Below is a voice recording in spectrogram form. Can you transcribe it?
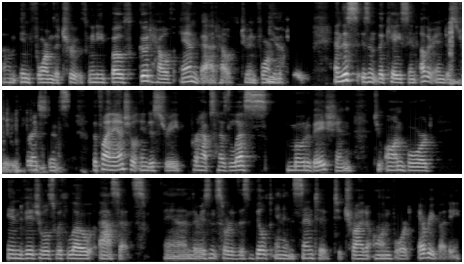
um, inform the truth. We need both good health and bad health to inform yeah. the truth. And this isn't the case in other industries. For instance, the financial industry perhaps has less motivation to onboard individuals with low assets. And there isn't sort of this built in incentive to try to onboard everybody,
